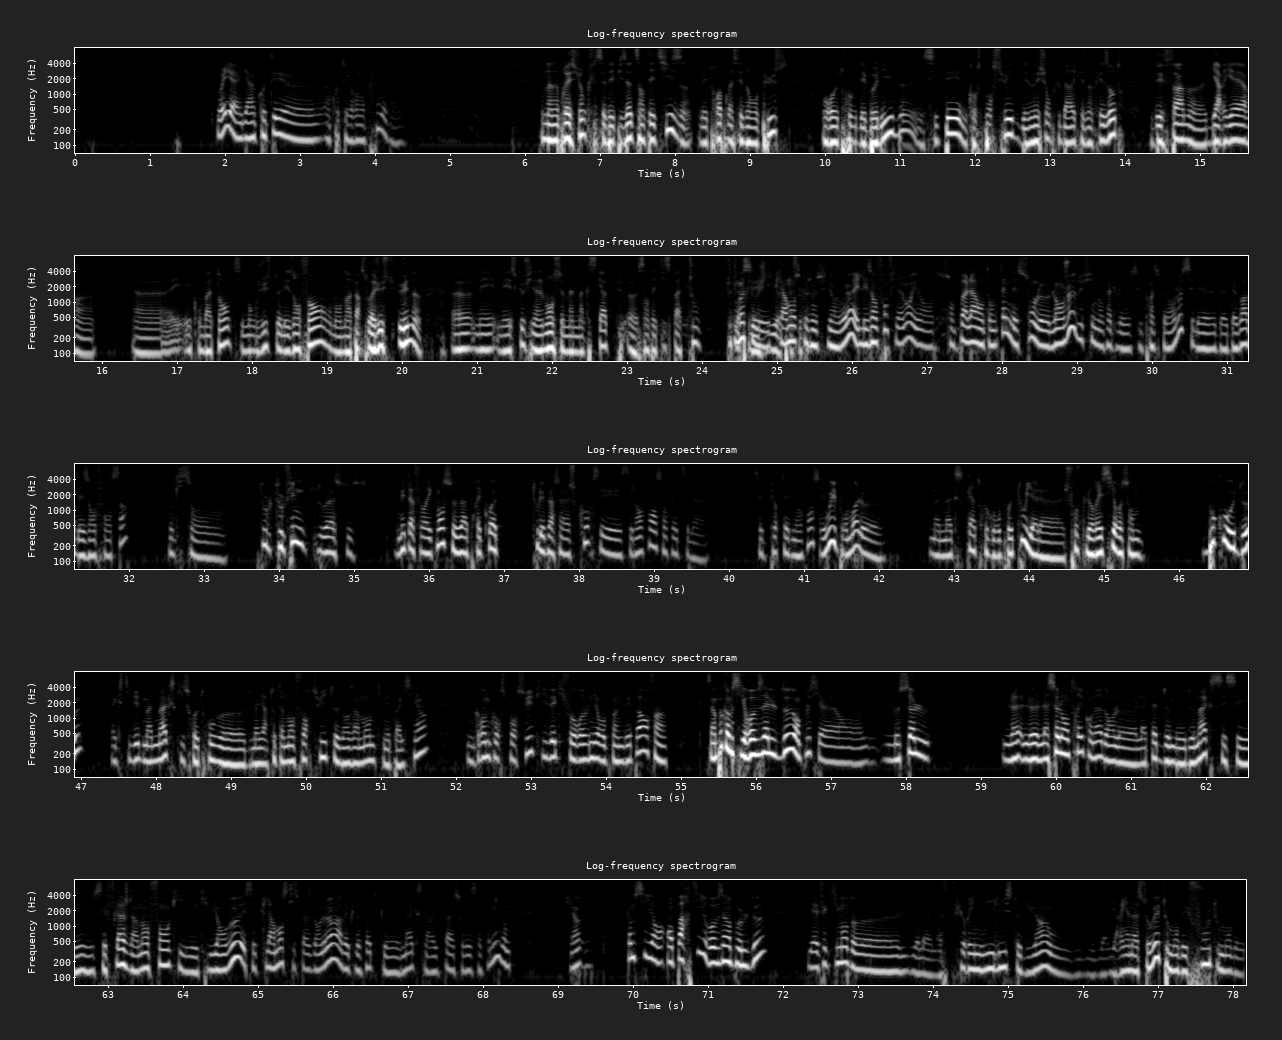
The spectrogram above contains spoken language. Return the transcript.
ouais, il y, a- un côté, un côté vraiment fou. On a l'impression que cet épisode synthétise les trois précédents opus. On retrouve des bolides, une cité, une course-poursuite, des méchants plus barrés que les uns que les autres, des femmes guerrières euh, et, et combattantes. Il manque juste les enfants, on en aperçoit juste une. Euh, mais mais est-ce que finalement ce Mad Max 4 euh, synthétise pas tout Moi, c'est clairement ce que je me suis dit dans le voyant. Et les enfants, finalement, ils en sont pas là en tant que tels, mais sont le- l'enjeu du film. En fait, c'est le principal enjeu, c'est d'avoir des enfants sains. Donc, ils sont tout, le- tout le film, tout- voilà, ce- métaphoriquement, ce après quoi tous les personnages courent, c'est l'enfance en fait, c'est cette pureté de l'enfance. Et oui, pour moi, le Mad Max 4 regroupe tout. Il y a la, je trouve que le récit ressemble beaucoup aux deux, avec cette idée de Mad Max qui se retrouve euh, de manière totalement fortuite dans un monde qui n'est pas le sien. Une grande course-poursuite, l'idée qu'il faut revenir au point de départ. Enfin, c'est un peu comme s'il refaisait le 2. En plus, il y a le seul, la, le- la seule entrée qu'on a dans la tête de, Max, c'est ces, flashs d'un enfant qui, lui en veut. Et c'est clairement ce qui se passe dans le 1 avec le fait que Max n'arrive pas à sauver sa famille. Donc, comme si en, en partie il refaisait un peu le 2. Il y a effectivement dans, il y a la, furie nihiliste du 1 où il n'y a, rien à sauver, tout le monde est fou, tout le monde,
